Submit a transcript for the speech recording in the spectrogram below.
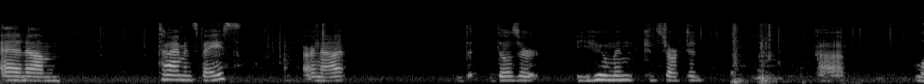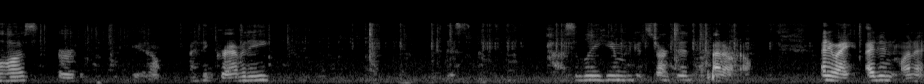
and um, time and space are not those are human constructed uh, laws, or you know, I think gravity is possibly human constructed. I don't know. Anyway, I didn't want to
